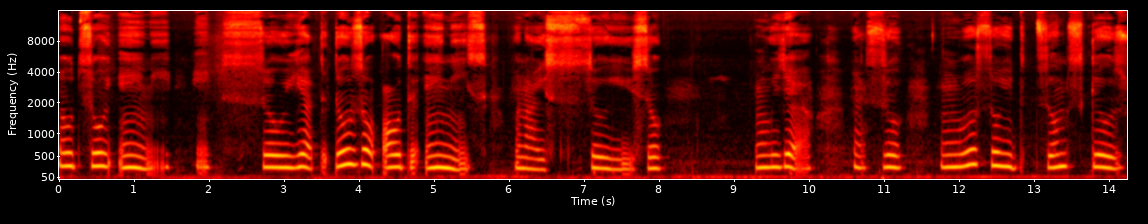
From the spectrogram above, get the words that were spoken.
Toy Amy. So yeah, those are all the Amy's when I show you. So yeah, so we'll show you some skills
